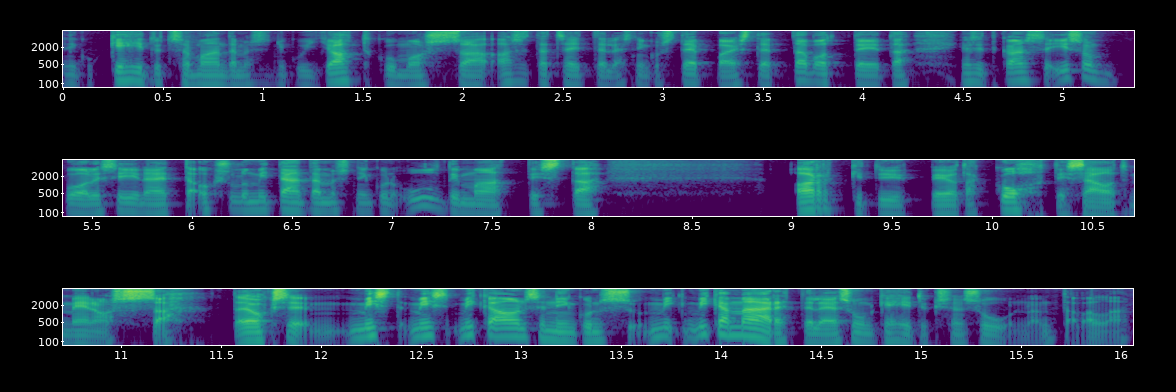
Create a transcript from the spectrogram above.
niinku, kehityt sä vaan tämmöisessä niinku jatkumossa, asetat sä itsellesi niinku step by step tavoitteita, ja sitten kanssa isompi puoli siinä, että onko sulla mitään tämmöistä niinku ultimaattista arkkityyppi, jota kohti sä oot menossa? Tai onko se, mist, mis, mikä, on se niin kuin, mikä määrittelee sun kehityksen suunnan tavallaan?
